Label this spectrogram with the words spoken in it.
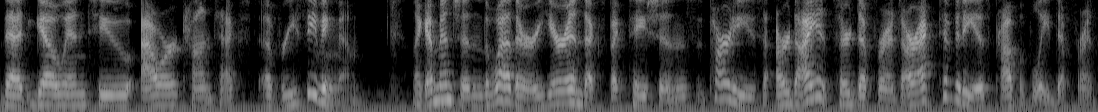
that go into our context of receiving them. Like I mentioned, the weather, year end expectations, parties, our diets are different, our activity is probably different.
